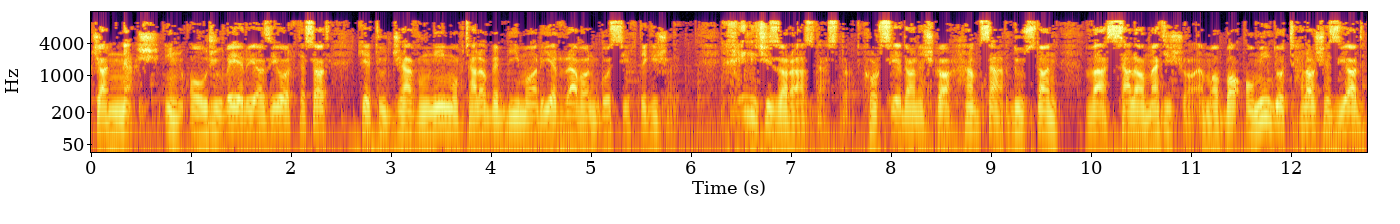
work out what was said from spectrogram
جان نش این اوجوبه ریاضی و اقتصاد که تو جوونی مبتلا به بیماری روان گسیختگی شده. خیلی چیزا رو از دست داد. کرسی دانشگاه همسر دوستان و سلامتی شو اما با امید و تلاش زیاد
